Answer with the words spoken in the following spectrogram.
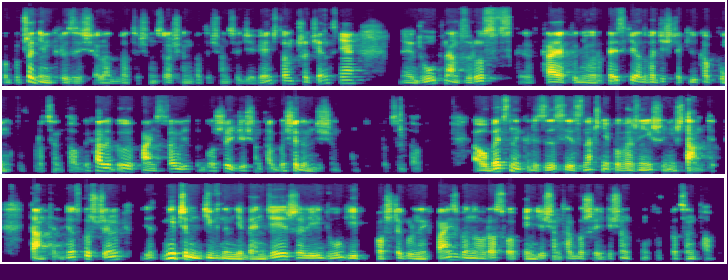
po poprzednim kryzysie lat 2008-2009, to on przeciętnie e, dług nam wzrósł w krajach Unii Europejskiej o dwadzieścia kilka punktów procentowych, ale były państwa, gdzie to było 60 albo 70 punktów procentowych. A obecny kryzys jest znacznie poważniejszy niż tamty, tamten. W związku z czym niczym dziwnym nie będzie, jeżeli długi poszczególnych państw będą rosły o 50 albo 60 punktów procentowych.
